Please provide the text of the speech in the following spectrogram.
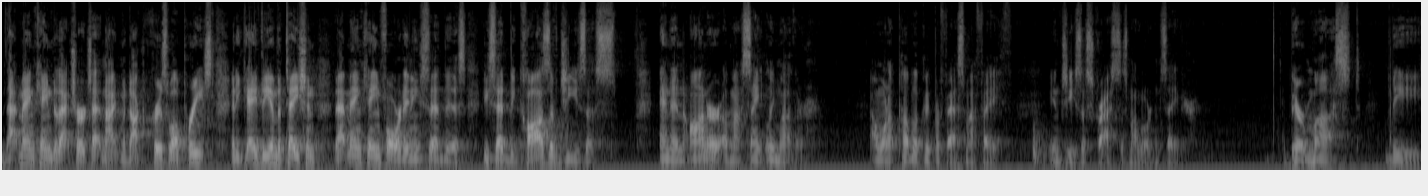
That man came to that church that night when Dr. Criswell preached and he gave the invitation. That man came forward and he said this He said, Because of Jesus and in honor of my saintly mother, I want to publicly profess my faith in Jesus Christ as my Lord and Savior. There must be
